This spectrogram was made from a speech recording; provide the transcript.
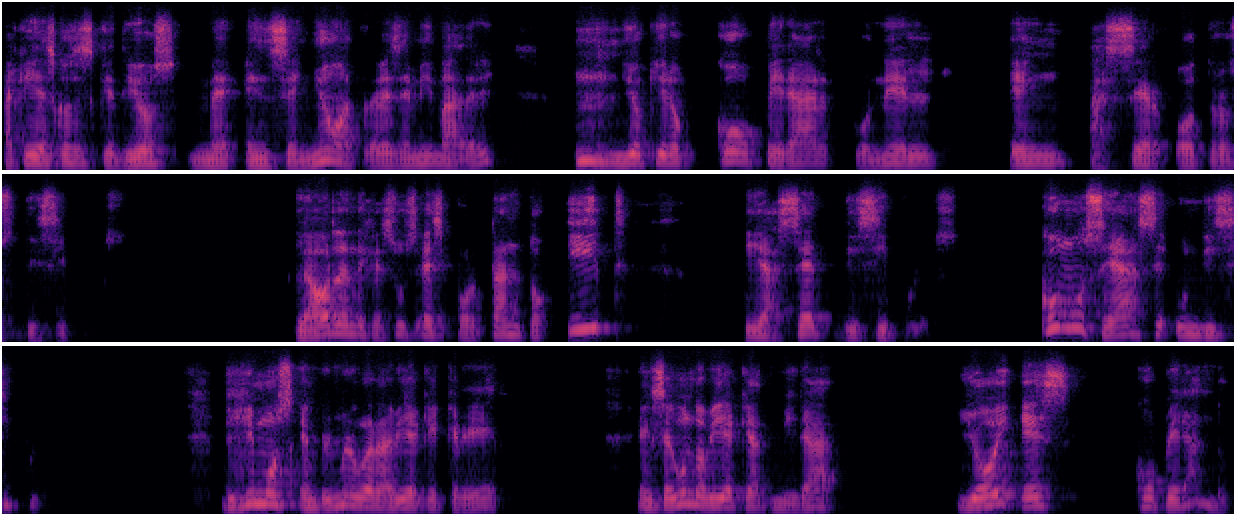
aquellas cosas que Dios me enseñó a través de mi madre, yo quiero cooperar con Él en hacer otros discípulos. La orden de Jesús es, por tanto, id y haced discípulos. ¿Cómo se hace un discípulo? Dijimos, en primer lugar, había que creer. En segundo, había que admirar. Y hoy es cooperando,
